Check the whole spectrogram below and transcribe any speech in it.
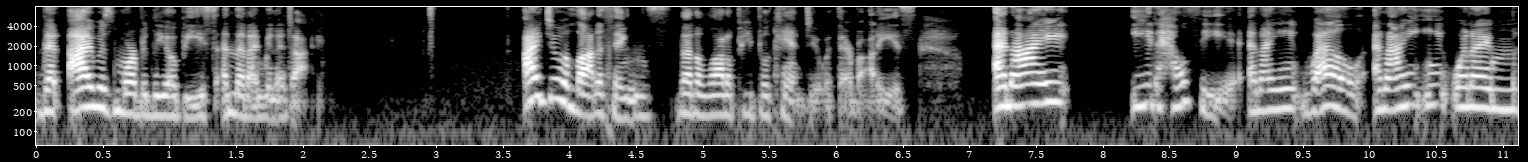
that I was morbidly obese and that I'm going to die. I do a lot of things that a lot of people can't do with their bodies. And I eat healthy and I eat well and I eat when I'm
